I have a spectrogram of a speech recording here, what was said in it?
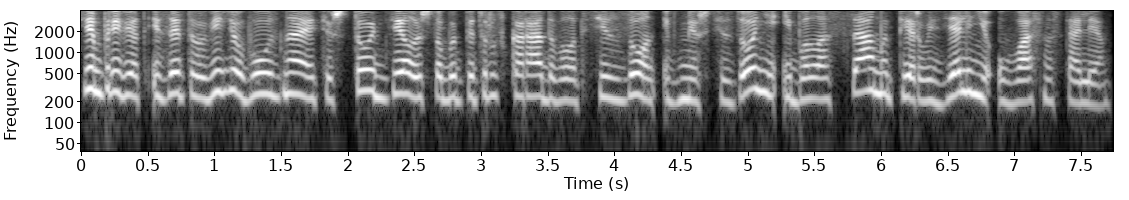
Всем привет! Из этого видео вы узнаете, что делать, чтобы петрушка радовала в сезон и в межсезонье и была самой первой зеленью у вас на столе.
